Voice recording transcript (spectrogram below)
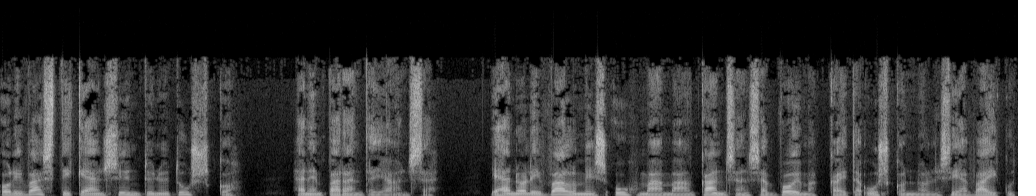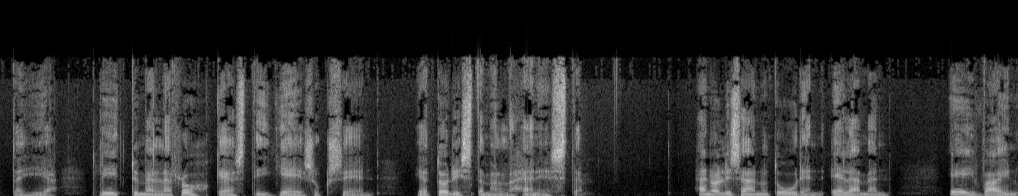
oli vastikään syntynyt usko hänen parantajaansa, ja hän oli valmis uhmaamaan kansansa voimakkaita uskonnollisia vaikuttajia liittymällä rohkeasti Jeesukseen ja todistamalla hänestä. Hän oli saanut uuden elämän, ei vain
